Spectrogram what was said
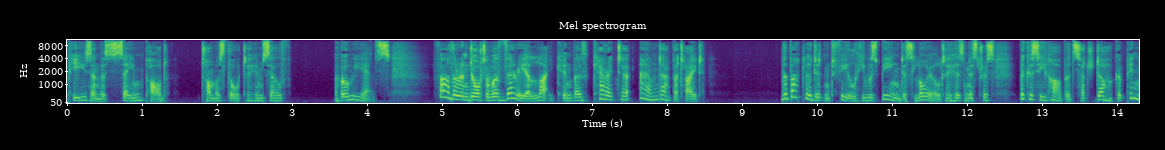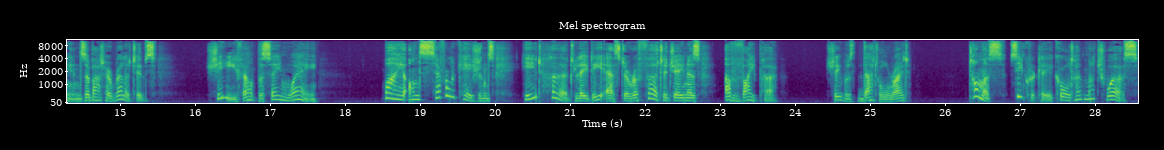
peas in the same pod, Thomas thought to himself. Oh, yes, father and daughter were very alike in both character and appetite. The butler didn't feel he was being disloyal to his mistress because he harboured such dark opinions about her relatives. She felt the same way. Why, on several occasions, he'd heard Lady Esther refer to Jane as a viper. She was that all right. Thomas secretly called her much worse.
